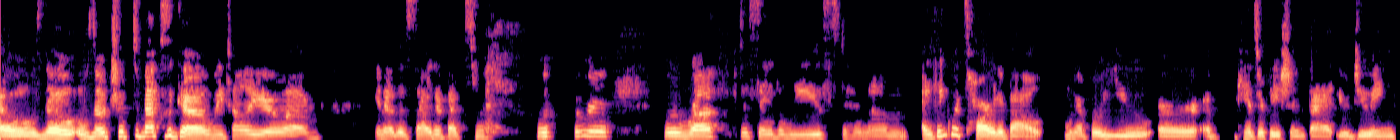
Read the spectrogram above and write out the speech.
oh, it was no, it was no trip to Mexico. Let me tell you, um, you know, the side effects were, were were rough to say the least. And um, I think what's hard about whenever you are a cancer patient that you're doing,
